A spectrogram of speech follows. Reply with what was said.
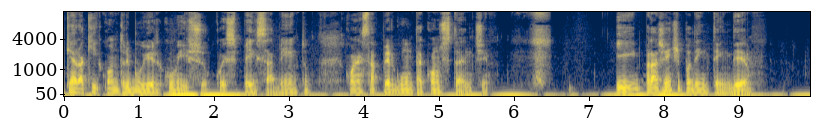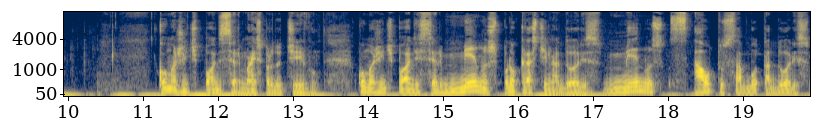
quero aqui contribuir com isso, com esse pensamento, com essa pergunta constante. E para a gente poder entender como a gente pode ser mais produtivo, como a gente pode ser menos procrastinadores, menos autossabotadores,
